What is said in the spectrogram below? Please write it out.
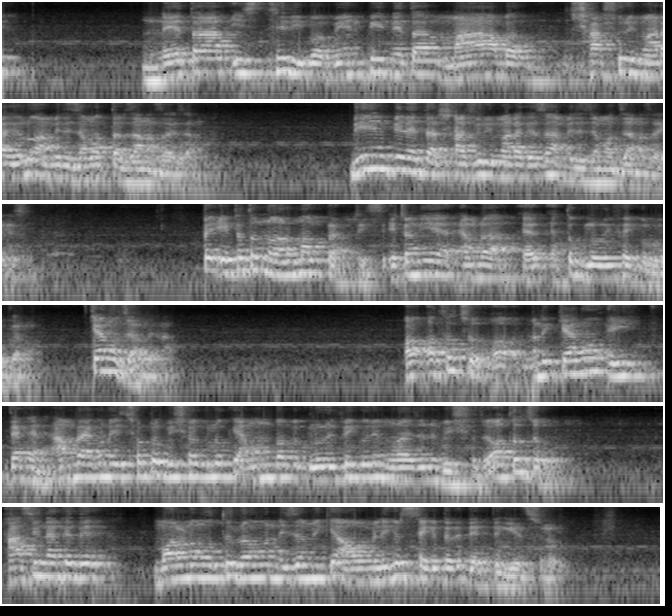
নেতার স্ত্রী বা বিএনপি নেতার মা বা শাশুড়ি মারা গেল আমির জামাত তার জানা যায় জানা। বিএনপি নেতার শাশুড়ি মারা গেছে, আমির জামাত জানা যায় গেছে। এটা তো নর্মাল প্র্যাকটিস এটা নিয়ে আমরা এত গ্লোরিফাই করব কেন? কেন যাবে না? অথচ মানে কেন এই, দেখেন, আমরা এখন এই ছোট বিষয়গুলোকে এমন ভাবে গ্লোরিফাই করি, মনে হয় যেন বিশ্বজয়। অথচ, হাসিনাকে মৌলানা মতিউর রহমান নিজামীকে আওয়ামী লীগের সেক্রেটারি দেখতে গিয়েছিল।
